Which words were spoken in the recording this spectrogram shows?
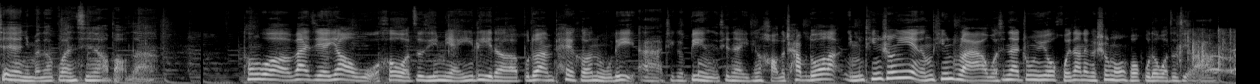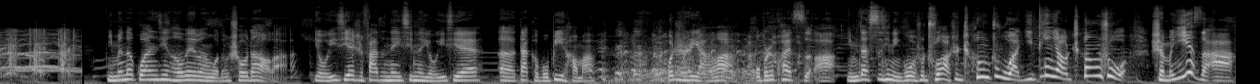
谢谢你们的关心啊，宝子。通过外界药物和我自己免疫力的不断配合努力啊，这个病现在已经好的差不多了。你们听声音也能听出来啊，我现在终于又回到那个生龙活虎的我自己了啊。你们的关心和慰问我都收到了，有一些是发自内心的，有一些呃大可不必好吗？我只是阳了，我不是快死了。你们在私信里跟我说楚老师撑住啊，一定要撑住，什么意思啊？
